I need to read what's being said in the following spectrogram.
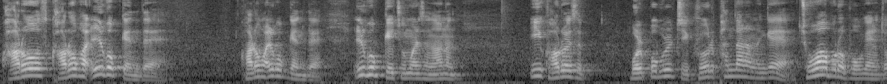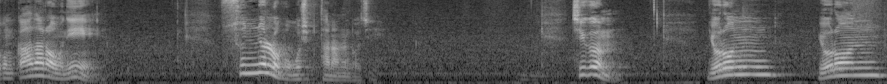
괄호, 괄호가 7개인데 괄호가 7개인데 7개 주머니에서 나는 이 괄호에서 뭘 뽑을지 그거를 판단하는 게 조합으로 보기에는 조금 까다로우니 순열로 보고 싶다라는 거지. 지금 요런 요런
